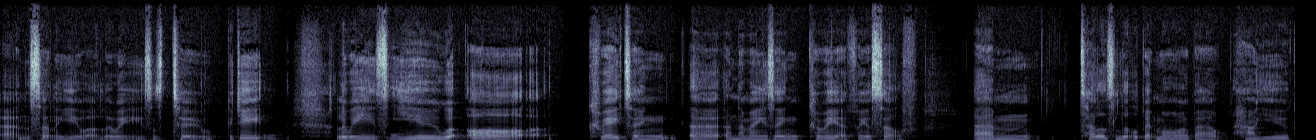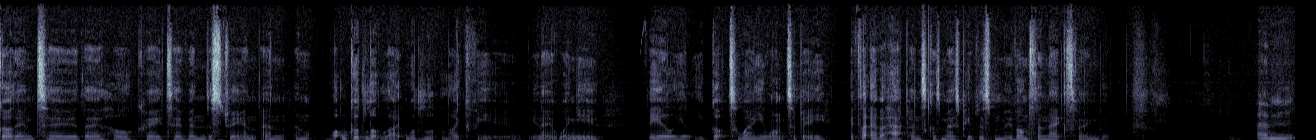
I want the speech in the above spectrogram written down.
and certainly you are, Louise, as too. Could you, Louise, you are creating uh, an amazing career for yourself. Um, tell us a little bit more about how you got into the whole creative industry and, and, and what good look like would look like for you, you know, when you feel you, you've got to where you want to be, if that ever happens, because most people just move on to the next thing. But um,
